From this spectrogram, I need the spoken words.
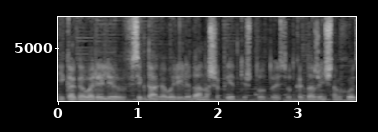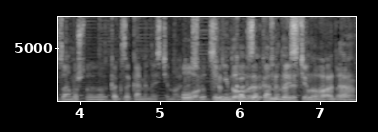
и как говорили, всегда говорили, да, наши предки, что, то есть вот когда женщина выходит замуж, ну, как за каменной стеной, О, то есть вот за ним как за каменной стеной, слова, да. да.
